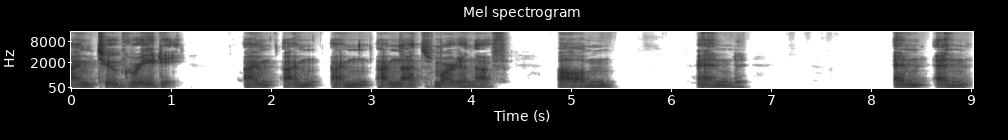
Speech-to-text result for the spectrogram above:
I'm too greedy. I'm I'm I'm I'm not smart enough. Um, and and and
